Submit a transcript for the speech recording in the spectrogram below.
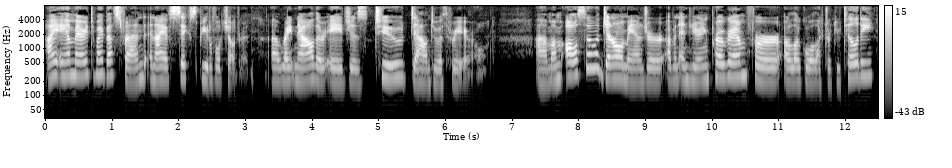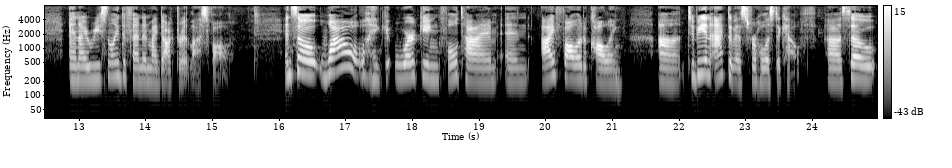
I am married to my best friend, and I have six beautiful children. Uh, right now, their age is two down to a three year old. Um, I'm also a general manager of an engineering program for a local electric utility, and I recently defended my doctorate last fall. And so while like working full time, and I followed a calling uh, to be an activist for holistic health. Uh, so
